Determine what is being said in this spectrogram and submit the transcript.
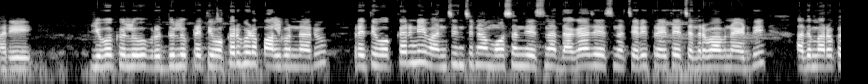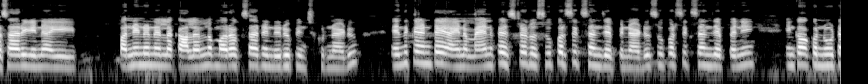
మరి యువకులు వృద్ధులు ప్రతి ఒక్కరు కూడా పాల్గొన్నారు. ప్రతి ఒక్కరిని వంచిన మోసం చేసిన దగా చేసిన చరిత్ర అయితే చంద్రబాబు నాయుడుది. అది మరొకసారి ఈయన ఈ పన్నెండు నెలల కాలంలో మరొకసారి నిరూపించుకున్నాడు. ఎందుకంటే ఆయన మేనిఫెస్టోలో సూపర్ సిక్స్ అని చెప్పినాడు. సూపర్ సిక్స్ అని చెప్పని ఇంకొక నూట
